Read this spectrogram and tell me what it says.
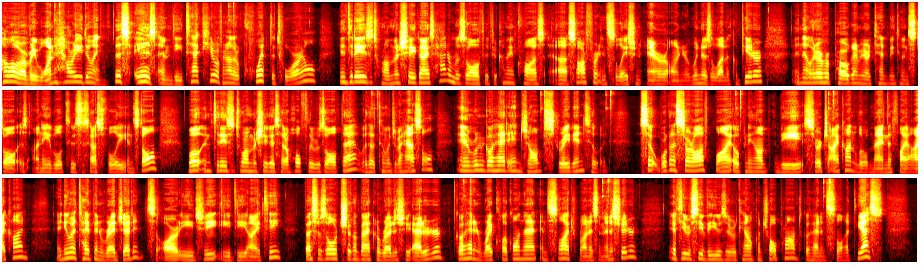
Hello everyone, how are you doing? This is MD Tech here with another quick tutorial. In today's tutorial, I'm going to show you guys how to resolve if you're coming across a software installation error on your Windows 11 computer and that whatever program you're attempting to install is unable to successfully install. Well, in today's tutorial, I'm going to show you guys how to hopefully resolve that without too much of a hassle and we're going to go ahead and jump straight into it. So we're going to start off by opening up the search icon, the little magnify icon and you want to type in regedit, so R-E-G-E-D-I-T. Best result should come back a registry editor. Go ahead and right click on that and select run as administrator. If you receive a user account control prompt, go ahead and select yes.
